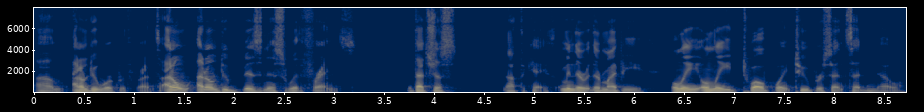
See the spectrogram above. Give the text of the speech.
um, "I don't do work with friends. I don't. I don't do business with friends." But that's just not the case. I mean, there there might be only only twelve point two percent said no.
